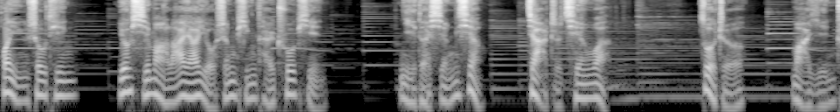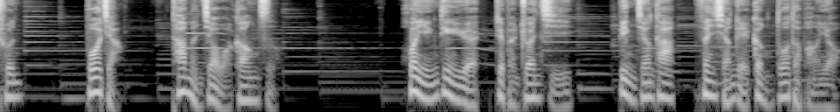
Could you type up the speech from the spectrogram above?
欢迎收听由喜马拉雅有声平台出品《你的形象价值千万》，作者马迎春，播讲他们叫我刚子。欢迎订阅这本专辑，并将它分享给更多的朋友。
